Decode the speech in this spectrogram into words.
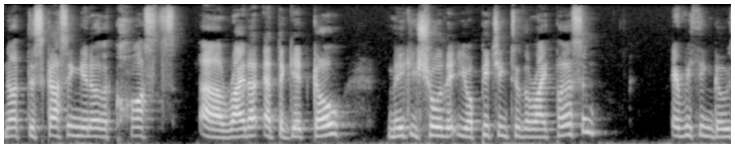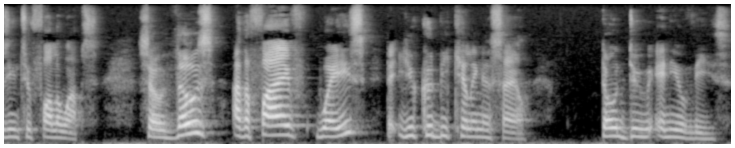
not discussing, you know, the costs uh, right at the get-go, making sure that you're pitching to the right person. Everything goes into follow-ups. So those are the five ways that you could be killing a sale. Don't do any of these.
